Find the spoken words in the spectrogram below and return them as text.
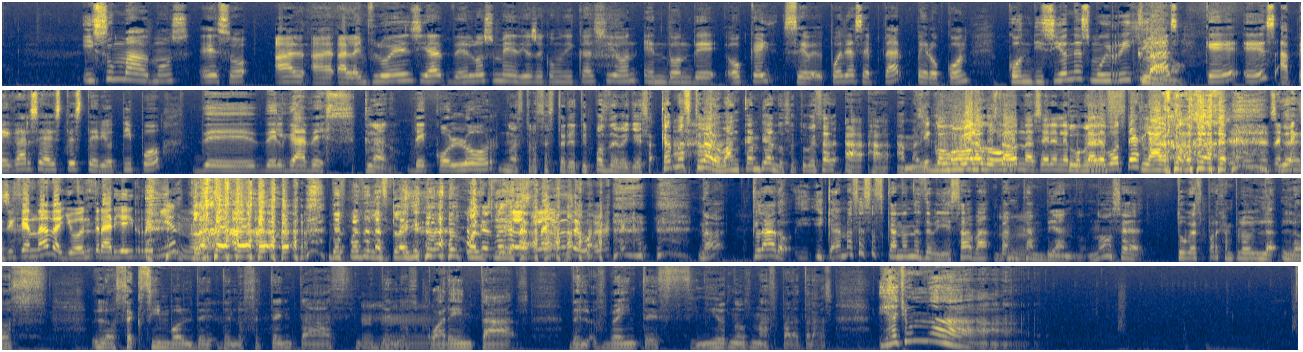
Y sumamos eso al- a, a la influencia de los medios de comunicación en donde, ok, se puede aceptar, pero con condiciones muy rígidas, Claro. que es apegarse a este estereotipo de delgadez, Claro. de color. Nuestros estereotipos de belleza. Que además, Ajá. claro, van cambiando. O sea, tú ves a, a, a- Marilyn como me hubiera Monroe, gustado nacer en la época de ves- Voltaire. Claro. No se me exige nada, yo entraría y re bien, ¿no? Después de las clayudas, Después de las clayudas de Oaxaca. ¿No? Claro, y, y que además esos cánones de belleza va- van cambiando, ¿no? O sea, tú ves, por ejemplo, la- los los sex symbols de, de los 70s, de los 40s, de los 20 sin irnos más para atrás. Y hay una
